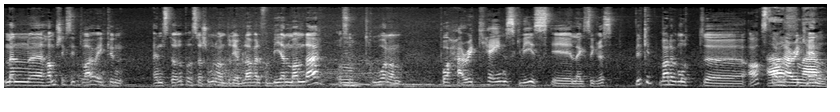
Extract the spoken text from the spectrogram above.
Men uh, Hamsik sitt var jo egentlig en, en større prestasjon. Han dribla vel forbi en mann der, og så dro han han på Harry Kanes vis i lengste kryss. Hvilket var det mot uh, Arsenal? Harry Kane,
